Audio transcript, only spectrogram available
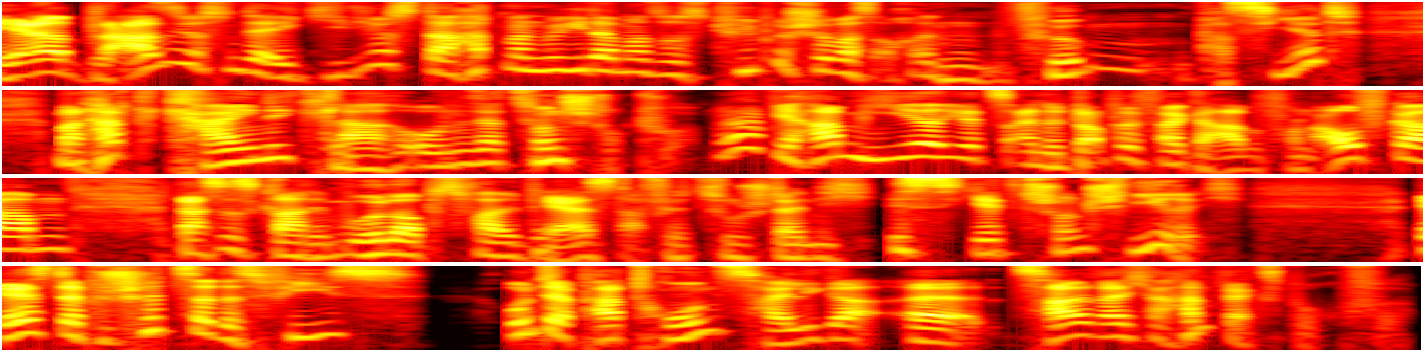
der Blasius und der Egidius, da hat man wieder mal so das Typische, was auch in Firmen passiert. Man hat keine klare Organisationsstruktur. Wir haben hier jetzt eine Doppelvergabe von Aufgaben. Das ist gerade im Urlaubsfall, wer ist dafür zuständig, ist jetzt schon schwierig. Er ist der Beschützer des Viehs und der Patronsheiliger äh, zahlreicher Handwerksberufe.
